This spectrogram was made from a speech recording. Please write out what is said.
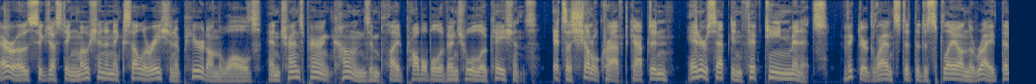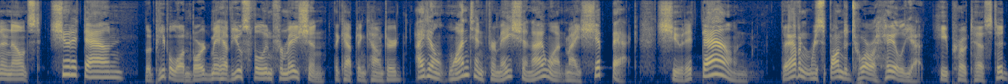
Arrows suggesting motion and acceleration appeared on the walls, and transparent cones implied probable eventual locations. It's a shuttlecraft, Captain. Intercept in 15 minutes. Victor glanced at the display on the right, then announced, Shoot it down. The people on board may have useful information, the captain countered. I don't want information. I want my ship back. Shoot it down. They haven't responded to our hail yet, he protested.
